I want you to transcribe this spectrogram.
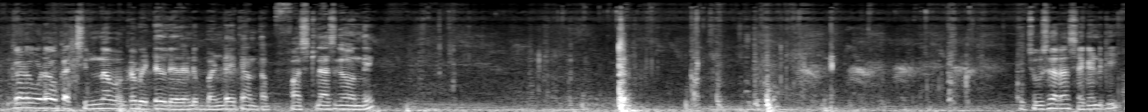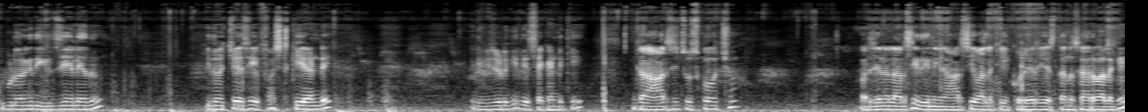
ఎక్కడ కూడా ఒక చిన్న వంక పెట్టేది లేదండి. బండి అయితే అంత ఫస్ట్ క్లాస్గా ఉంది. చూసారా? సెకండ్కి ఇప్పుడు వరకు ఇది యూజ్ చేయలేదు. ఇది వచ్చేసి ఫస్ట్ కీ అండి. ఇది విజుడికి ఇది సెకండ్కి ఇంకా ఆర్సీ చూసుకోవచ్చు. ఒరిజినల్ ఆర్సీ ఇది నేను ఆర్సీ వాళ్ళకి కొరియర్ చేస్తాను సార్ వాళ్ళకి.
